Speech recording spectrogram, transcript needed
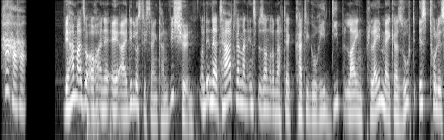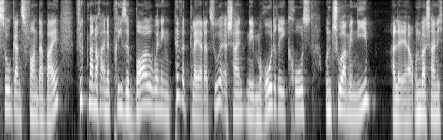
Hahaha. Wir haben also auch eine AI, die lustig sein kann. Wie schön. Und in der Tat, wenn man insbesondere nach der Kategorie Deep Lying Playmaker sucht, ist Tolisso ganz vorn dabei. Fügt man noch eine Prise Ball-Winning Pivot Player dazu, erscheint neben Rodri, Kroos und Chouameni, alle eher unwahrscheinlich,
